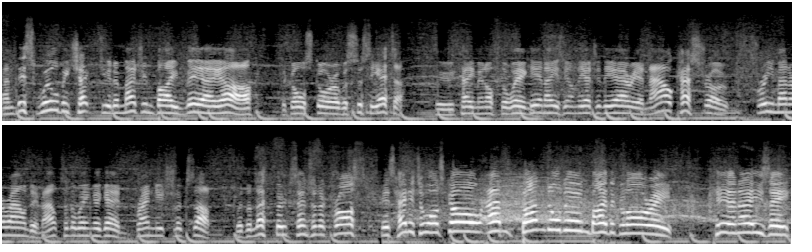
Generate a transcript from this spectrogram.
and this will be checked, you'd imagine, by VAR. The goal scorer was Susaeta, who came in off the wing. Chianese on the edge of the area. Now Castro, three men around him, out to the wing again. Franjic looks up with the left boot centred across, is headed towards goal and bundled in by the glory. Chianese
